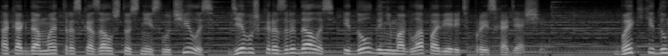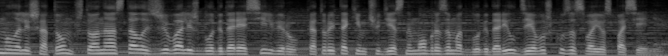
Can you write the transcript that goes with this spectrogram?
а когда Мэтт рассказал, что с ней случилось, девушка разрыдалась и долго не могла поверить в происходящее. Бекки думала лишь о том, что она осталась жива лишь благодаря Сильверу, который таким чудесным образом отблагодарил девушку за свое спасение.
